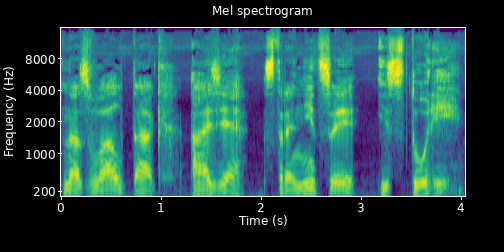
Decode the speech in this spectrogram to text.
назвал так «Азия. Страницы истории».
